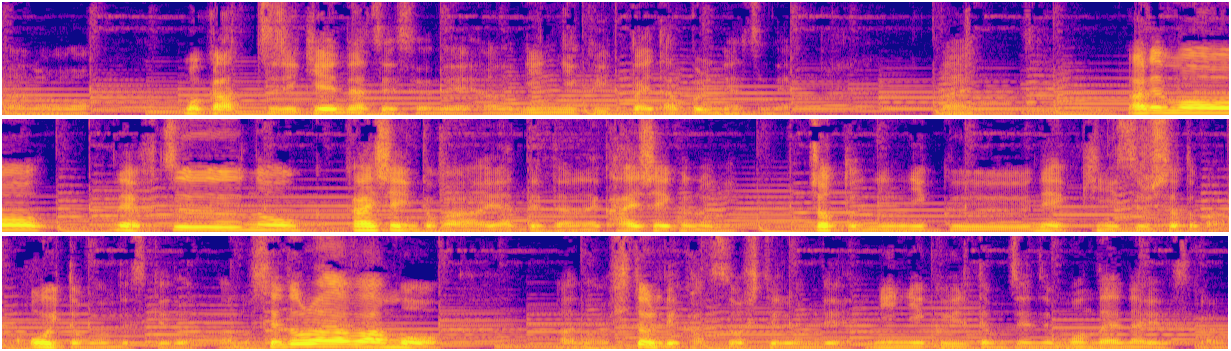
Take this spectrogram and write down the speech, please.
あの、もうがっつり系のやつですよね。あの、ニンニクいっぱいたっぷりのやつね。はい。あれも、ね、普通の会社員とかやってたらね、会社行くのに、ちょっとニンニクね、気にする人とか多いと思うんですけど、あの、セドラはもう、あの、一人で活動してるんで、ニンニク入れても全然問題ないですからね。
